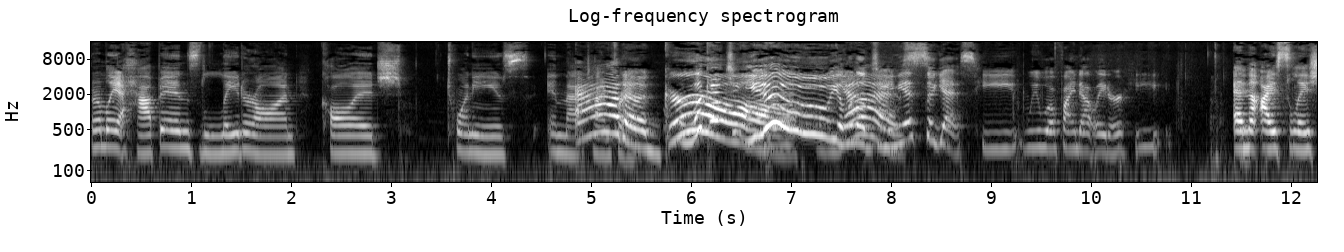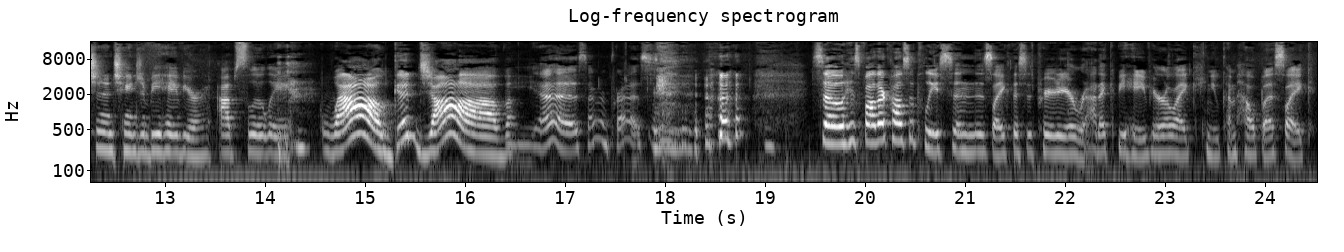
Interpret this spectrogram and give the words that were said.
normally it happens later on college 20s in that ah, time Atta frame. girl. Look at you, you little Yes. genius. So yes, he. We will find out later. He. And the isolation and change in behavior. Absolutely. wow, good job. Yes, I'm impressed. so his father calls the police and is like, "This is pretty erratic behavior. Like, can you come help us? Like,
